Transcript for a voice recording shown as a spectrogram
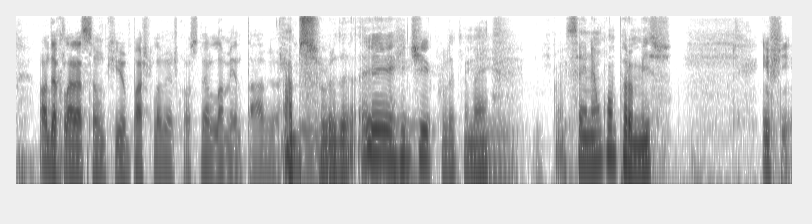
É uma declaração que eu particularmente considero lamentável. Absurda. Que, e ridícula também. E, Sem nenhum compromisso. Enfim,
